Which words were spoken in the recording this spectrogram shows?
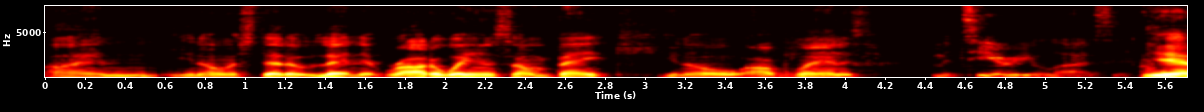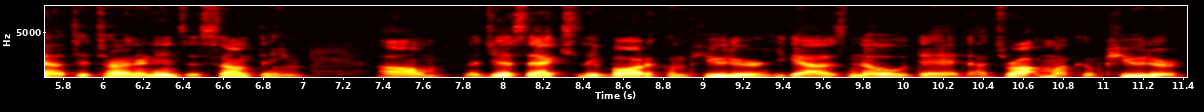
uh, and you know, instead of letting it rot away in some bank, you know, our plan is Materialize it. yeah to turn it into something. Um, I just actually bought a computer. You guys know that I dropped my computer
